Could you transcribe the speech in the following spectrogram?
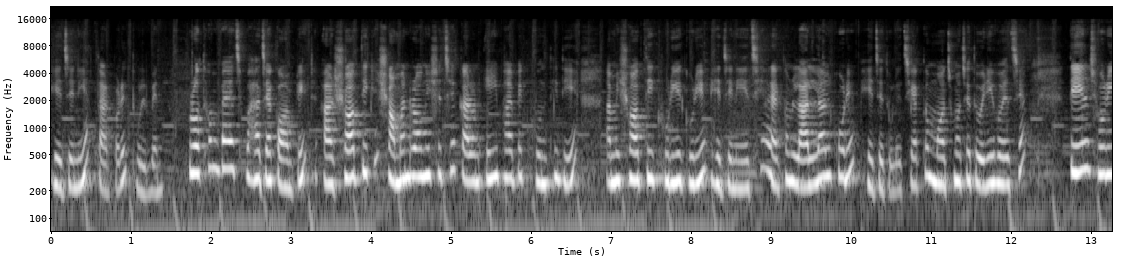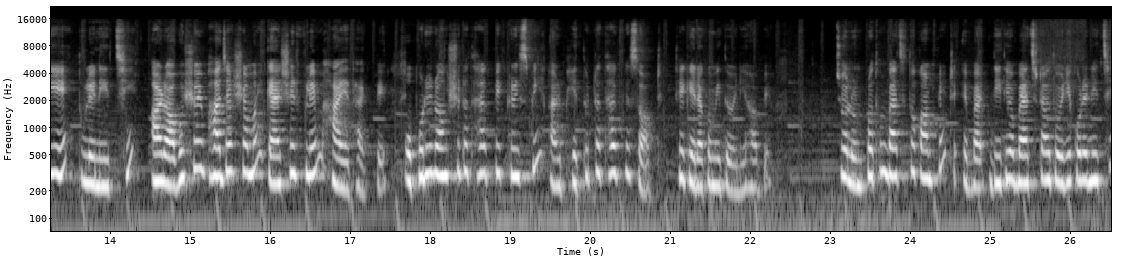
ভেজে নিয়ে তারপরে তুলবেন। প্রথম ব্যাচ ভাজা কমপ্লিট আর সব দিকে সমান রং এসেছে কারণ এইভাবে খুন্তি দিয়ে আমি সব দিক ঘুরিয়ে ঘুরিয়ে ভেজে নিয়েছি আর একদম লাল লাল করে ভেজে তুলেছি। একদম মচমচে তৈরি হয়েছে। তেল ছড়িয়ে তুলে নিচ্ছি আর অবশ্যই ভাজার সময় গ্যাসের ফ্লেম হাইয়ে থাকবে। ওপরের অংশটা থাকবে ক্রিস্পি আর ভেতরটা থাকবে সফট ঠিক এরকমই তৈরি হবে। চলুন প্রথম ব্যাচ তো কমপ্লিট এবার দ্বিতীয় ব্যাচটাও তৈরি করে নিচ্ছি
